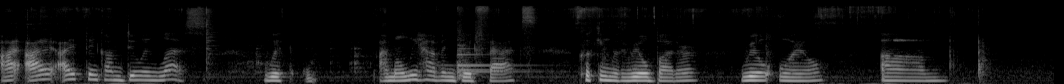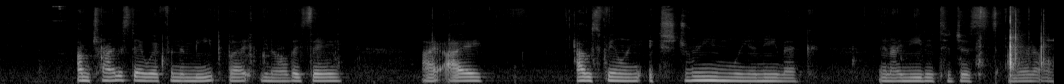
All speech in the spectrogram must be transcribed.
I, I, I think I'm doing less with, I'm only having good fats, cooking with real butter, real oil. Um, I'm trying to stay away from the meat, but you know, they say I, I, I was feeling extremely anemic and I needed to just, I don't know.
